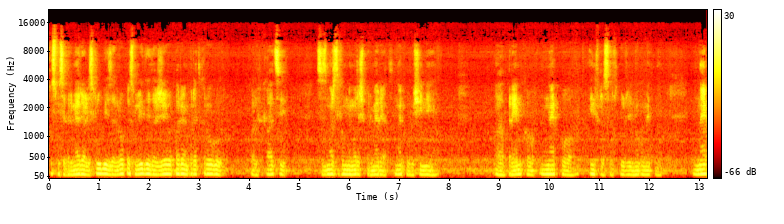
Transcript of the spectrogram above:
ko smo se primerjali s klubi iz Evrope, smo videli, da že v prvem predkrogu kvalifikacij se z marsikom ne moreš primerjati, ne po višini prejemkov, ne po infrastrukturi, nogometni, ne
